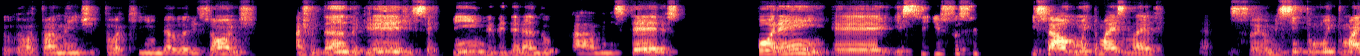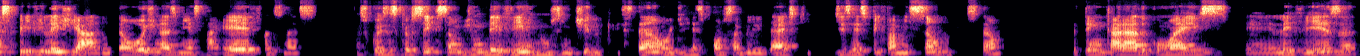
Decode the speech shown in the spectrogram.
eu atualmente estou aqui em Belo Horizonte, ajudando a igreja, servindo, liderando a ministérios. Porém, é, isso, isso, isso é algo muito mais leve. Isso, eu me sinto muito mais privilegiado. Então, hoje, nas minhas tarefas, nas, nas coisas que eu sei que são de um dever, num sentido cristão, ou de responsabilidade que diz respeito à missão do cristão, eu tenho encarado com mais é, leveza,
